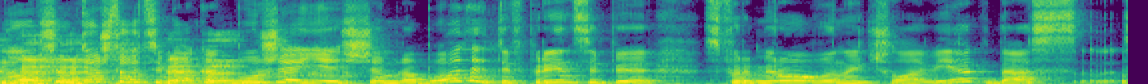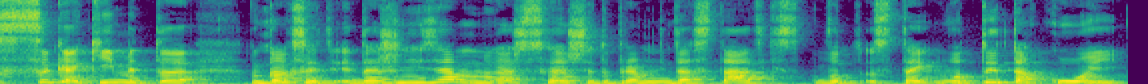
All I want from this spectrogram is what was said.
Ну, в общем, то, что у тебя как бы уже есть с чем работать, ты, в принципе, сформированный человек, да, с, с какими-то, ну, как сказать, даже нельзя, мне кажется, сказать, что это прям недостатки, вот, вот ты такой.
